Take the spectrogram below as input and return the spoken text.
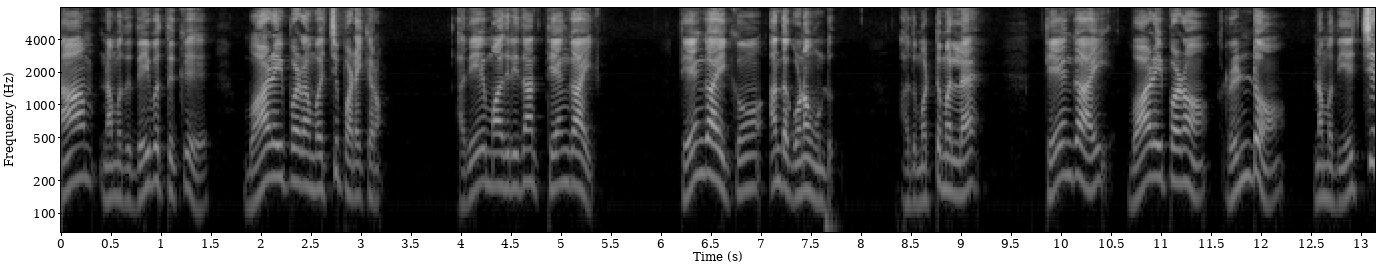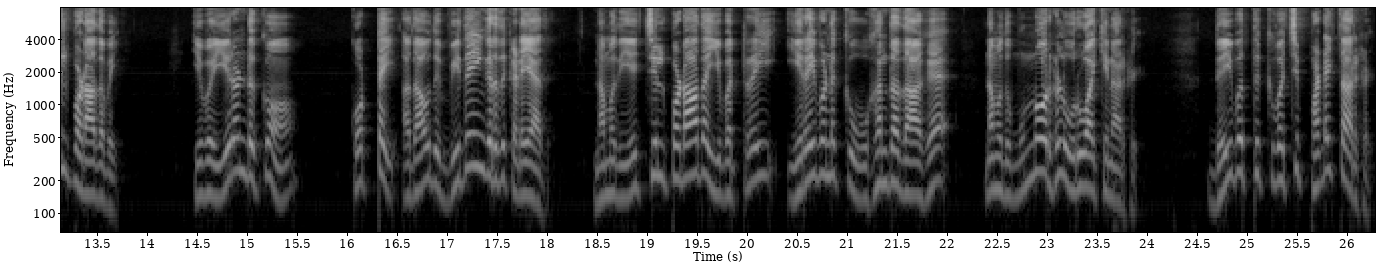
நாம் நமது தெய்வத்துக்கு வாழைப்பழம் வச்சு படைக்கிறோம். அதே மாதிரி தான் தேங்காய். தேங்காய்க்கும் அந்த குணம் உண்டு. அது மட்டுமல்ல தேங்காய் வாழைப்பழம் ரெண்டும் நமது எச்சில் படாதவை. இவை இரண்டுக்கும் கொட்டை அதாவது விதைங்கிறது கிடையாது. நமது எச்சில் படாத இவற்றை இறைவனுக்கு உகந்ததாக நமது முன்னோர்கள் உருவாக்கினார்கள். தெய்வத்துக்கு வச்சு படைத்தார்கள்.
